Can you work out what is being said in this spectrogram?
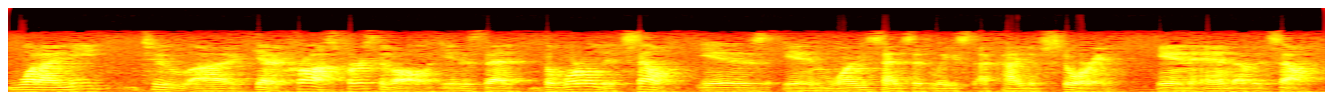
what I need to uh, get across, first of all, is that the world itself is, in one sense at least, a kind of story in and of itself.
